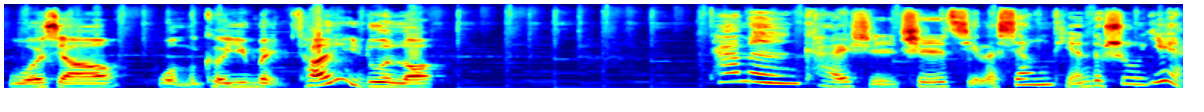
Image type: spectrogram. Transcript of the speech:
我想我们可以美餐一顿了。他们开始吃起了香甜的树叶。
